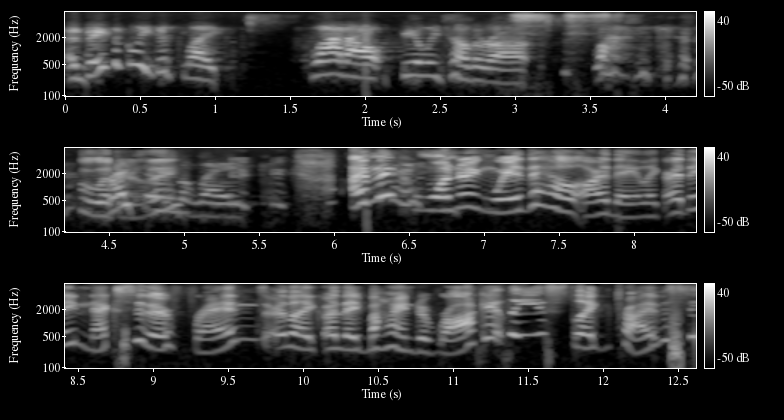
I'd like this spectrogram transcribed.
and basically just like flat out feel each other up, like right there in the lake. I'm like wondering where the hell are they? Like, are they next to their friends, or like, are they behind a rock at least? Like privacy?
